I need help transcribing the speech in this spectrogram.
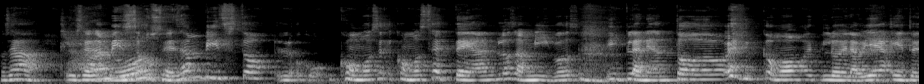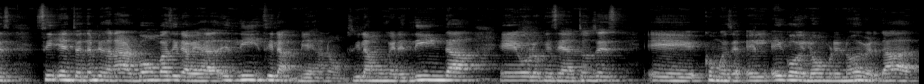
O sea, ustedes han visto, ustedes han visto cómo, se, cómo setean los amigos y planean todo, como lo de la vieja, y entonces, sí, entonces empiezan a dar bombas y la vieja es linda, si la vieja no, si la mujer es linda, eh, o lo que sea, entonces... Eh, como es el ego del hombre, ¿no? De verdad.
